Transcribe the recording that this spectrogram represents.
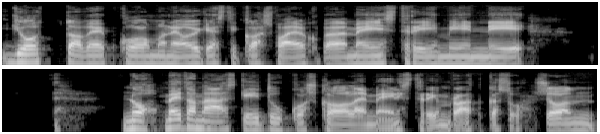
jotta Web3 oikeasti kasvaa joku päivä mainstreamiin, niin no, MetaMask ei tule koskaan ole mainstream-ratkaisu. Se on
